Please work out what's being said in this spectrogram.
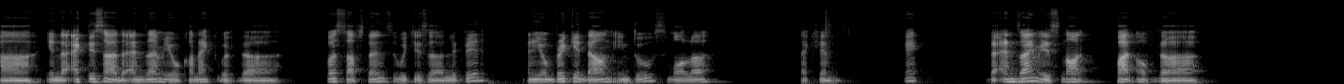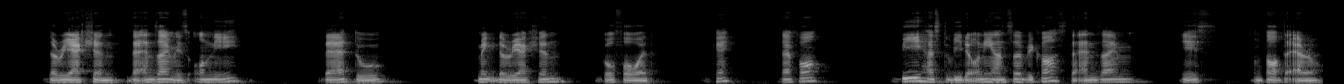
uh, in the active site of the enzyme, it will connect with the first substance, which is a lipid, and you'll break it down into smaller sections. Okay, the enzyme is not part of the the reaction. The enzyme is only there to make the reaction go forward. Okay, therefore, B has to be the only answer because the enzyme is on top of the arrow.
